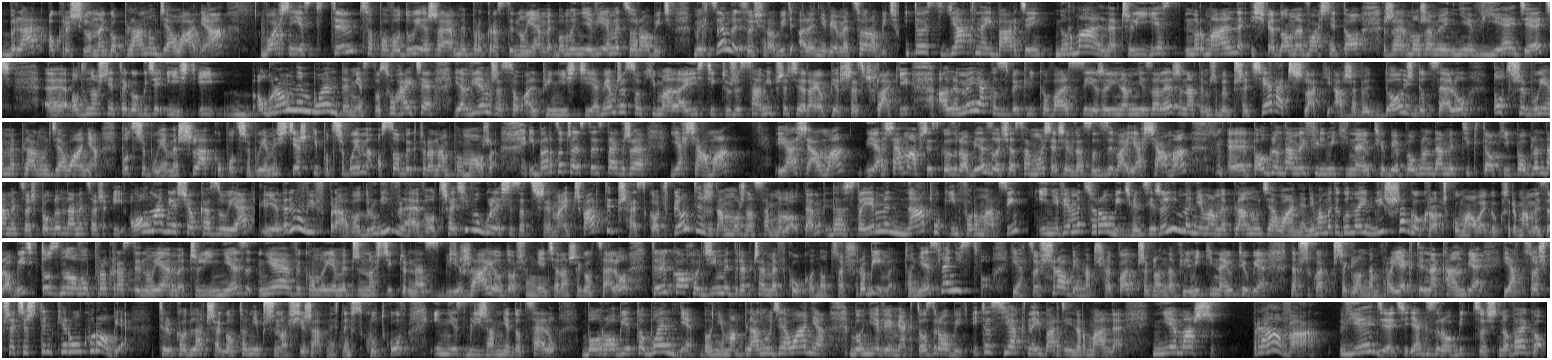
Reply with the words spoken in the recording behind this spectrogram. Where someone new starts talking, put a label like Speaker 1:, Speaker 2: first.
Speaker 1: brak określonego planu działania właśnie jest tym, co powoduje, że my prokrastynujemy, bo my nie wiemy, co robić. My chcemy coś robić, ale nie wiemy, co robić. I to jest jak najbardziej normalne, czyli jest normalne i świadome właśnie to, że możemy nie wiedzieć e, odnośnie tego, gdzie iść. I ogromnym błędem jest to, słuchajcie, ja wiem, że są alpiniści, ja wiem, że są himalaiści, którzy sami przecierają pierwsze szlaki, ale my jako zwykli kowalscy, jeżeli nam nie zależy na tym, żeby przecierać szlaki, a żeby dojść do celu, potrzebujemy planu działania, potrzebujemy szlaku, potrzebujemy ścieżki, potrzebujemy osoby, która nam pomoże. I bardzo często jest tak, że ja siama, ja siama, ja siama wszystko zrobię, Zosia Samosia się w nas odzywa, ja siama, e, pooglądamy filmiki na YouTubie, pooglądamy TikToki, pooglądamy coś, pooglądamy coś i o nagle się okazuje, jeden mówi w prawo, drugi w lewo, trzeci w ogóle się zatrzymaj, czwarty przeskocz, piąty, że tam można samolotem, dostajemy natłok informacji i nie wiemy co robić, więc jeżeli my nie mamy planu działania, nie mamy tego najbliższego kroczku małego, który mamy zrobić, to znowu prokrastynujemy, czyli nie, nie wykonujemy czynności, które nas zbliżają do osiągnięcia naszego celu, tylko chodzimy, drepczemy w kółko. No coś robimy. To nie jest lenistwo. Ja coś robię, na przykład przeglądam filmiki na YouTubie, na przykład przeglądam projekty na kanwie. Ja coś przecież w tym kierunku robię. Tylko dlaczego to nie przynosi żadnych tych skutków i nie zbliża mnie do celu? Bo robię to błędnie, bo nie mam planu działania, bo nie wiem jak to zrobić. I to jest jak najbardziej normalne. Nie masz prawa wiedzieć, jak zrobić coś nowego.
